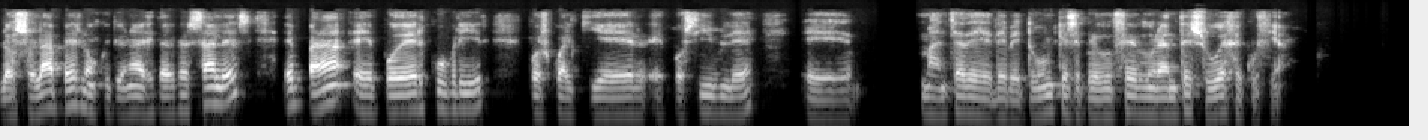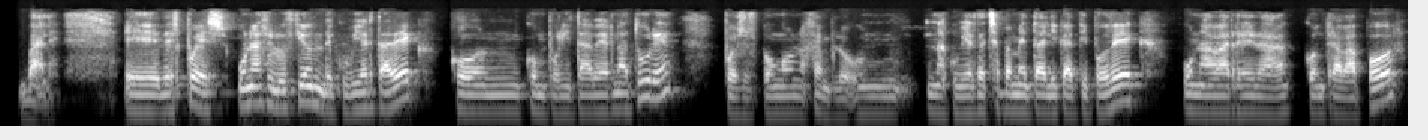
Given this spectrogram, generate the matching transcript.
los solapes longitudinales y transversales para poder cubrir pues cualquier posible mancha de, de betún que se produce durante su ejecución. Vale. después, una solución de cubierta DEC con, con Nature, pues os pongo un ejemplo, una cubierta chapa metálica tipo deck, una barrera contra vapor,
